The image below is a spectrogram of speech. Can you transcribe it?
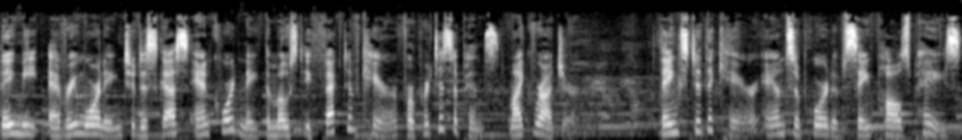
They meet every morning to discuss and coordinate the most effective care for participants like Roger. Thanks to the care and support of St. Paul's Pace,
